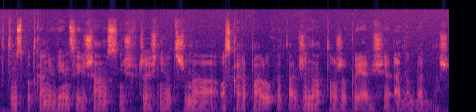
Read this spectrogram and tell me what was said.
w tym spotkaniu więcej szans niż wcześniej otrzyma Oskar Paluch, a także na to, że pojawi się Adam Bednarz.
